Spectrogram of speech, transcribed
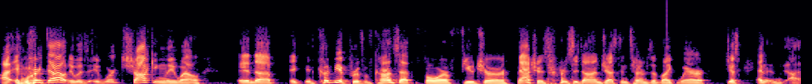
I, it worked out. It was it worked shockingly well. And uh, it, it could be a proof of concept for future matches for Zidane, just in terms of like where just and uh,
